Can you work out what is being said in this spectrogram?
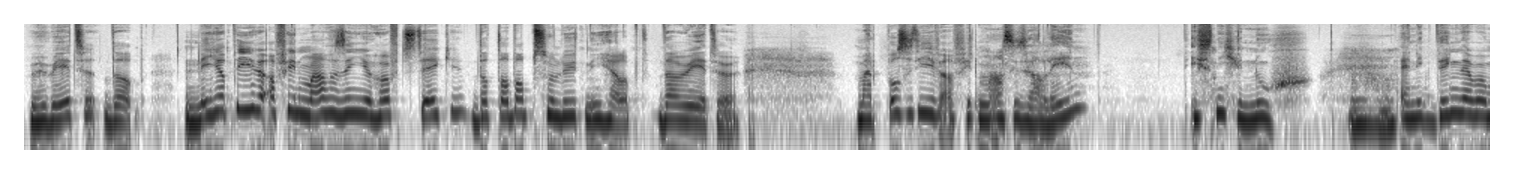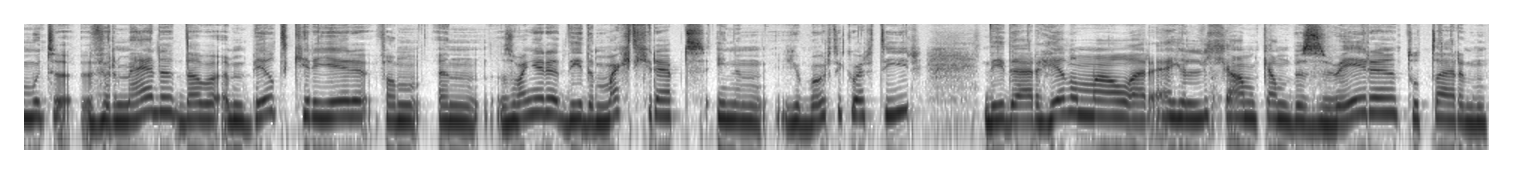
We weten dat negatieve affirmaties in je hoofd steken, dat dat absoluut niet helpt. Dat weten we. Maar positieve affirmaties alleen is niet genoeg. En ik denk dat we moeten vermijden dat we een beeld creëren van een zwangere die de macht grijpt in een geboortekwartier, die daar helemaal haar eigen lichaam kan bezweren tot daar een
